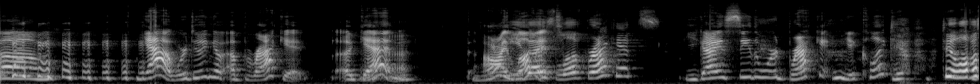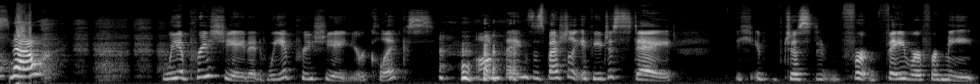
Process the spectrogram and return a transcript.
Um, yeah, we're doing a, a bracket again. Oh, I oh, you love guys it. love brackets. You guys see the word bracket and you click? Do you love us now? We appreciate it. We appreciate your clicks on things, especially if you just stay. Just for favor for me,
